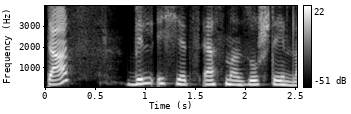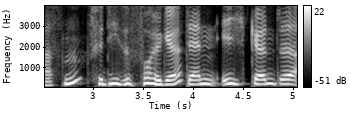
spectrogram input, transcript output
das will ich jetzt erstmal so stehen lassen für diese Folge, denn ich könnte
